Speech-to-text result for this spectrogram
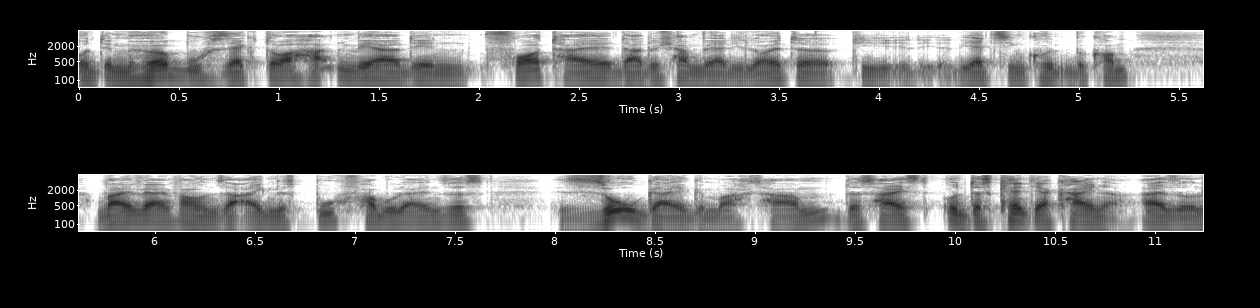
Und im Hörbuchsektor hatten wir den Vorteil, dadurch haben wir ja die Leute, die, jetzigen Kunden bekommen, weil wir einfach unser eigenes Buch Fabulensis so geil gemacht haben. Das heißt, und das kennt ja keiner. Also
